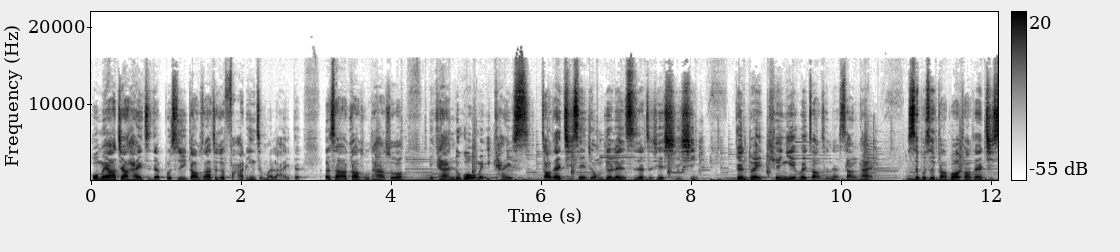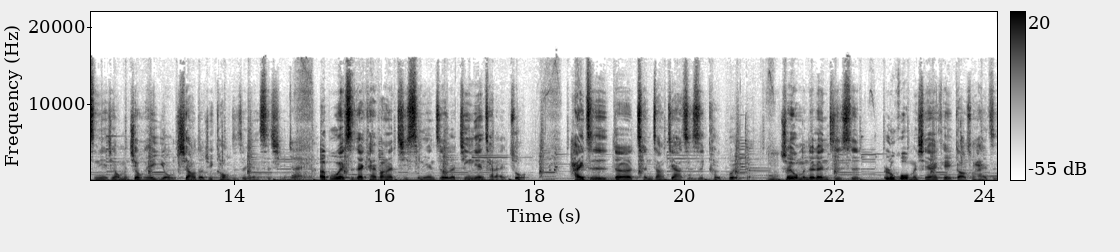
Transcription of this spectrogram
我们要教孩子的不是去告诉他这个法令怎么来的，而是要告诉他说：你看，如果我们一开始早在几十年前我们就认识了这些习性，跟对田野会造成的伤害。是不是搞不好早在几十年前，我们就可以有效的去控制这件事情？对，而不会是在开放了几十年之后的今天才来做。孩子的成长价值是可贵的，嗯，所以我们的认知是，如果我们现在可以告诉孩子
